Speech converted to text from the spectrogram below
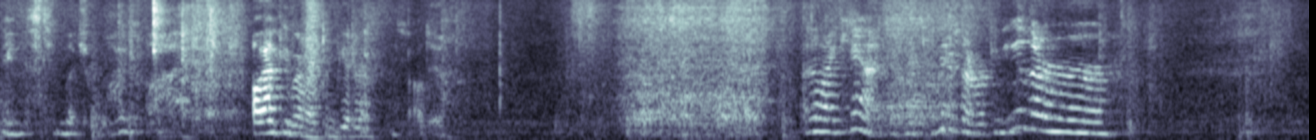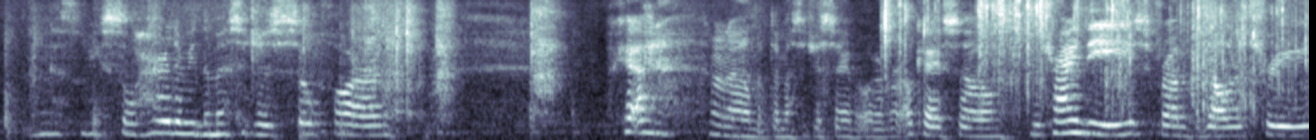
Maybe it's too much Wi-Fi. Oh, I can bring my computer. That's what I'll do. Know I can't because my computer's not working either. I guess it'll be so hard to read the messages so far. Okay, I don't know what the messages say, but whatever. Okay, so we're trying these from the Dollar Tree.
